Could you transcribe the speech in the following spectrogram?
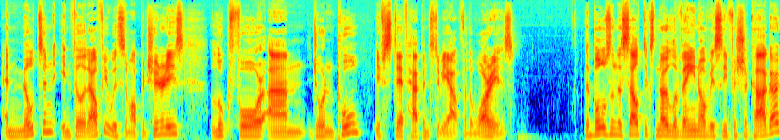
and Milton in Philadelphia with some opportunities. Look for um, Jordan Poole if Steph happens to be out for the Warriors. The Bulls and the Celtics, no LaVine, obviously, for Chicago.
